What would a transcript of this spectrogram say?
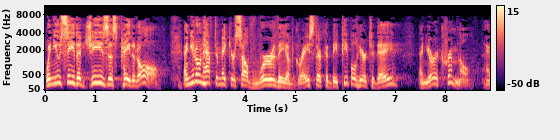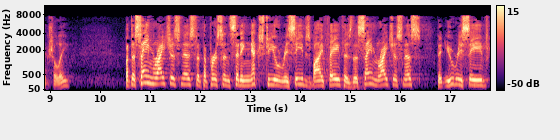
When you see that Jesus paid it all, and you don't have to make yourself worthy of grace, there could be people here today and you're a criminal, actually. But the same righteousness that the person sitting next to you receives by faith is the same righteousness that you receive.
